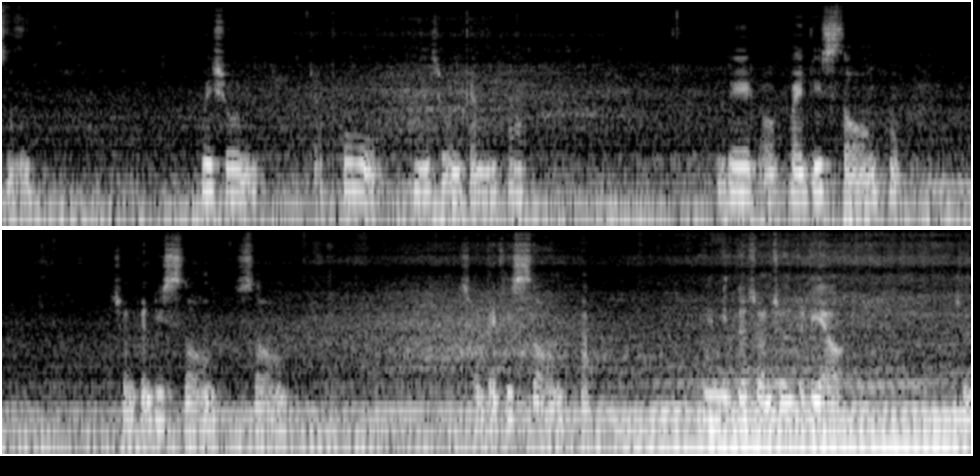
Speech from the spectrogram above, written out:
ศูนย์ไม่ชนจะคู่ไม่ชนกันนะคะ เลขออกไปที่สองหกชนกันที่สองสองชนไปที่สองกับ ไม่มีตัวชนชนตัวเดียว ชน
